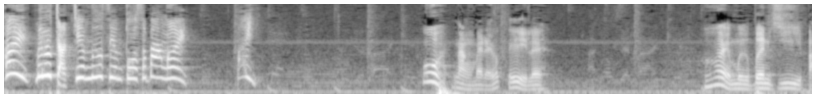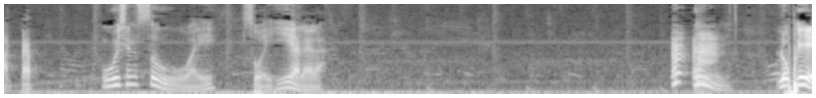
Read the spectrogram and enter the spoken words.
เฮ้ย ไม่รู้จักเจียมเนื้อเสียมตัวซะบ้างเลย ไปอู้นั่งไม่ได้สักทีเลย เฮ้ยมือเบิ้ลขี้ปัดแป๊บ อุ้ยฉันสวย สวยเฮียอะไรล่ะ ลูกพี่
